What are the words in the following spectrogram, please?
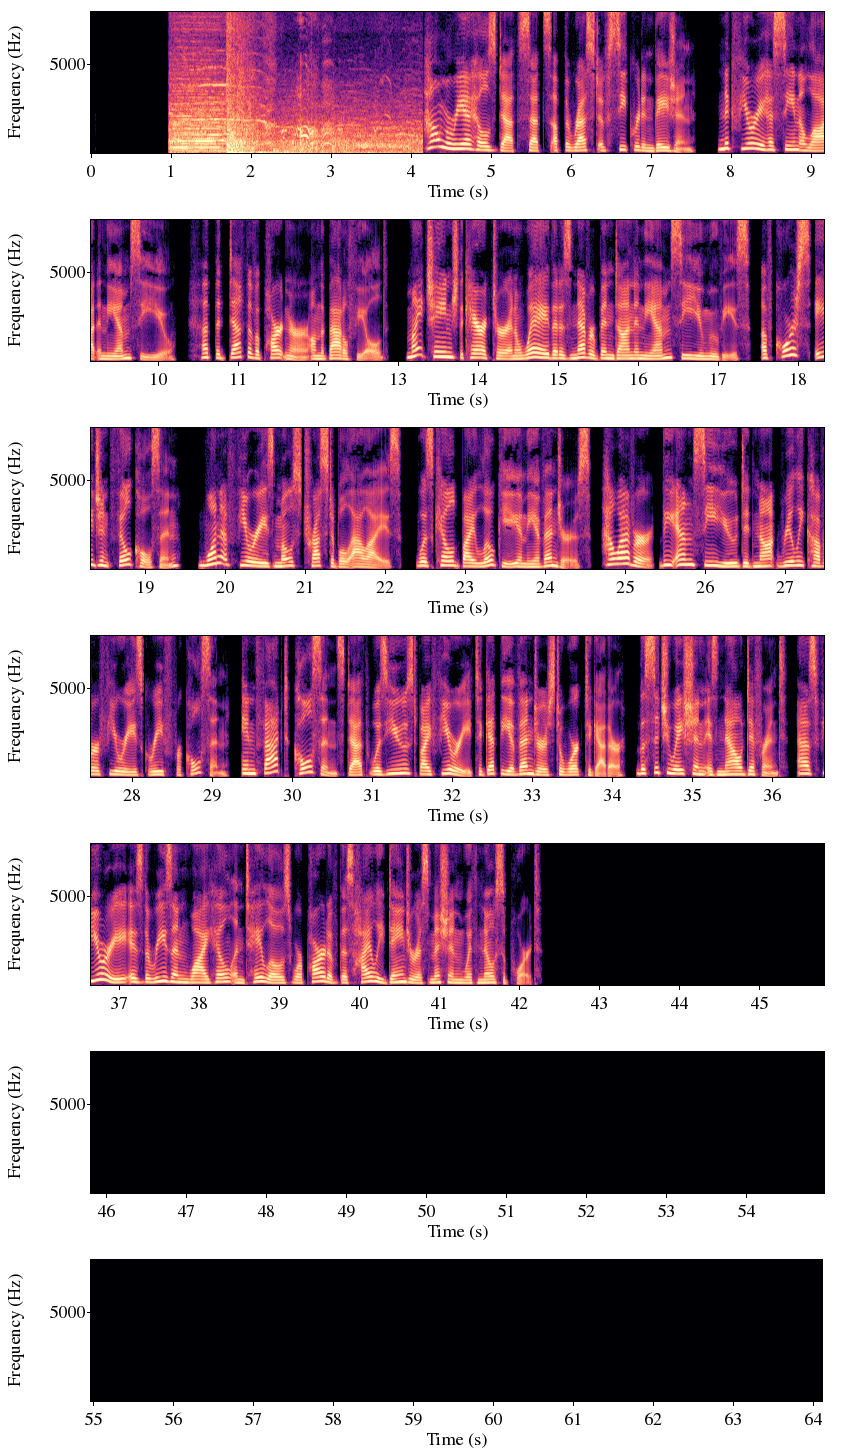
Maria Hill's death sets up the rest of Secret Invasion. Nick Fury has seen a lot in the MCU. That the death of a partner on the battlefield might change the character in a way that has never been done in the MCU movies. Of course, Agent Phil Coulson, one of Fury's most trustable allies, was killed by Loki in the Avengers. However, the MCU did not really cover Fury's grief for Coulson. In fact, Coulson's death was used by Fury to get the Avengers to work together. The situation is now different, as Fury is the reason why Hill and Talos were part of this highly dangerous mission with no support.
